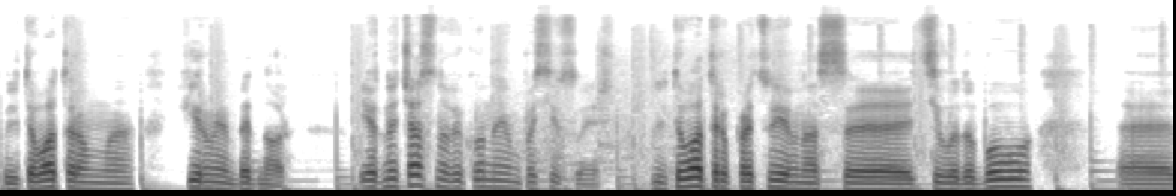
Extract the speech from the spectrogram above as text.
культиватором фірми Беднар. І одночасно виконуємо посів соняшник. Культиватор працює в нас е, цілодобово, е,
